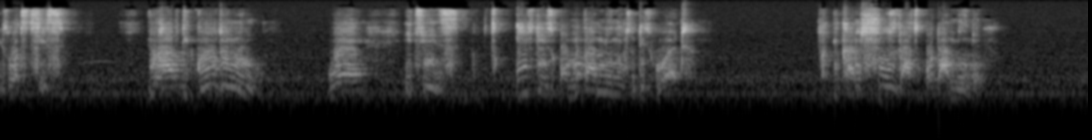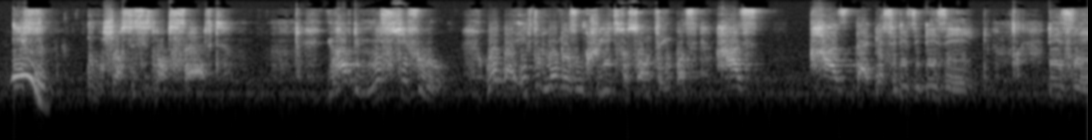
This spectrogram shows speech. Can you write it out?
is what it is. You have the golden rule where it is if there is another meaning to this word, you can choose that other meaning. If hmm. injustice is not served. You have the mischief rule, whereby if the law doesn't create for something but has has that let's say there's a there's a there's a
